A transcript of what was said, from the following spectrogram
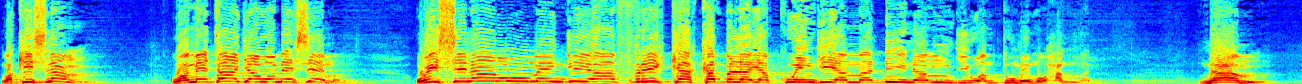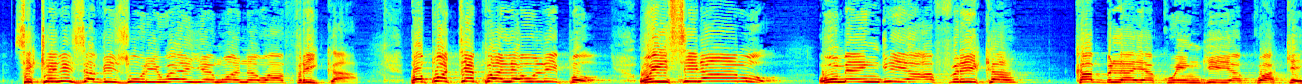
وكإسلام ومتاجة ومسيمة uislamu umeingia afrika kabla ya kuingia madina mji wa mtume muhammad. Naam sikiliza vizuri weye mwana wa afrika. Popote pale ulipo uislamu umeingia afrika kabla ya kuingia kwake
